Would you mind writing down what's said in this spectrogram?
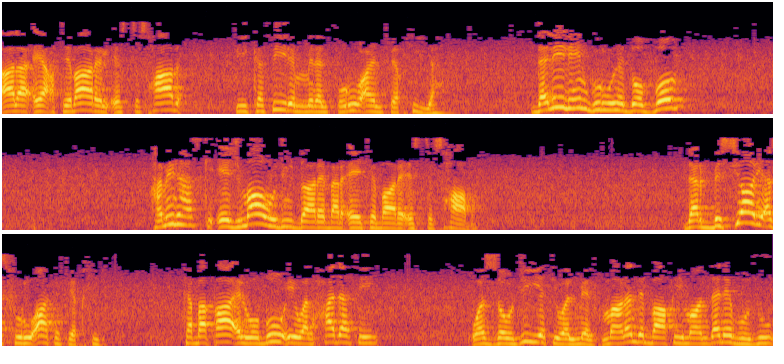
على اعتبار الاستصحاب في كثير من الفروع الفقهية. دلیل این گروه دوم همین هست که اجماع وجود داره بر اعتبار استصحاب در بسیاری از فروعات فقهی. كبقاء الوضوء والحدث والزوجية والملك. مانند باقی ماندن وضوع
